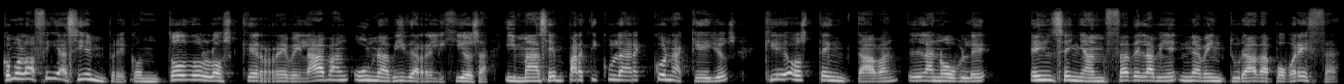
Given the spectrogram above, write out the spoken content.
como lo hacía siempre con todos los que revelaban una vida religiosa, y más en particular con aquellos que ostentaban la noble enseñanza de la bienaventurada pobreza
